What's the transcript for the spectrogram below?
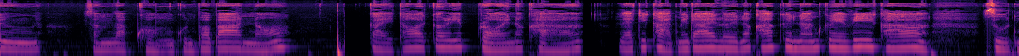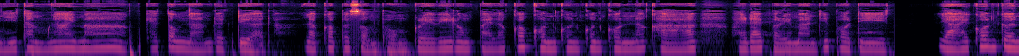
นึงสำหรับของคุณพ่อบ้านเนาะไก่ทอดก็เรียบร้อยนะคะ และที่ขาดไม่ได้เลยนะคะ คือน้ำเกรวี่ค่ะ สูตรนี้ทำง่ายมาก แค่ต้มน้ำเดือดๆแล้วก็ผสมผงเกรวี่ลงไปแล้วก็คนๆๆๆนะคะ ให้ได้ปริมาณที่พอดี อย่าให้ข้นเกิน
